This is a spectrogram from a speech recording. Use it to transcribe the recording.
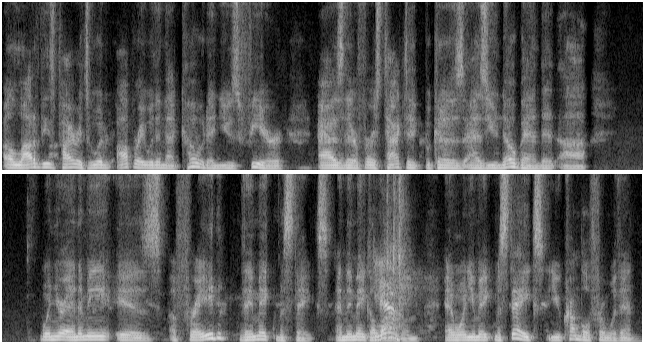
A lot of these pirates would operate within that code and use fear as their first tactic because, as you know, Bandit, uh, when your enemy is afraid, they make mistakes and they make a lot of them. And when you make mistakes, you crumble from within.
